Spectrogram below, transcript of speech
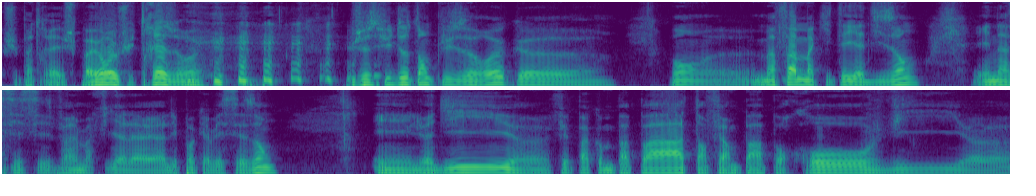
Je suis pas très, je suis pas heureux, je suis très heureux. je suis d'autant plus heureux que bon, euh, ma femme m'a quitté il y a 10 ans et Na, c'est, c'est- enfin, ma fille elle à l'époque avait 16 ans et il lui a dit euh, fais pas comme papa, t'enferme pas à Porcro, vis, euh,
